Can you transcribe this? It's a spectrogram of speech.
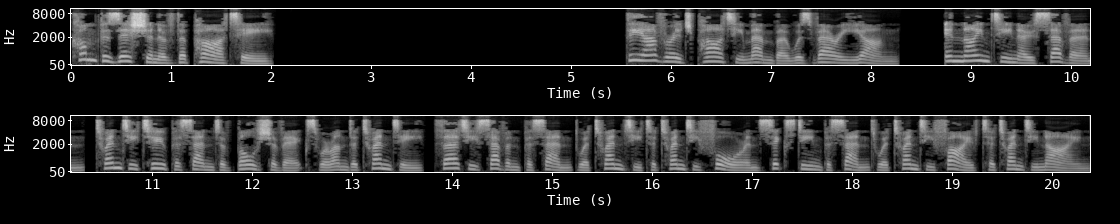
Composition of the party The average party member was very young. In 1907, 22% of Bolsheviks were under 20, 37% were 20 to 24 and 16% were 25 to 29.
